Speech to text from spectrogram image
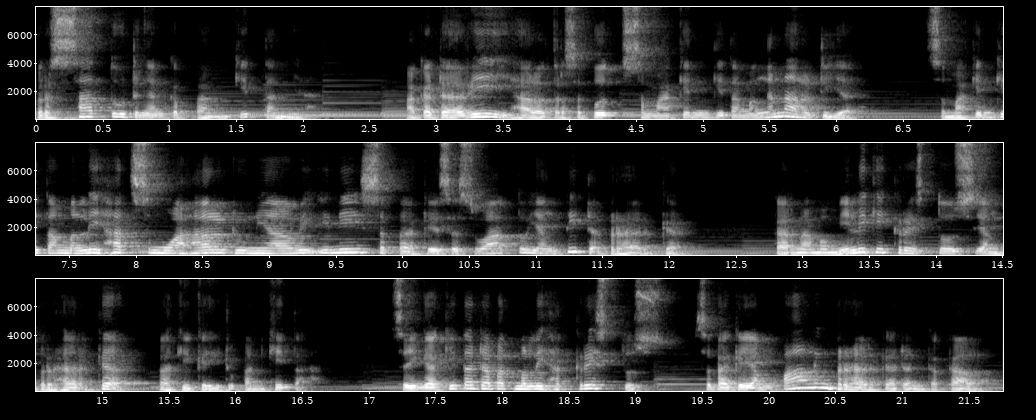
bersatu dengan kebangkitannya. Maka dari hal tersebut semakin kita mengenal dia, Semakin kita melihat semua hal duniawi ini sebagai sesuatu yang tidak berharga, karena memiliki Kristus yang berharga bagi kehidupan kita, sehingga kita dapat melihat Kristus sebagai yang paling berharga dan kekal.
